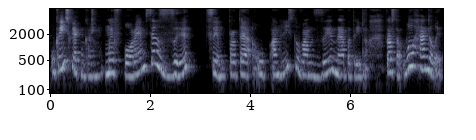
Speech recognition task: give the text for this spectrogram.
українською, як ми кажемо, ми впораємося з цим. Проте у англійською вам з не потрібно. Просто we'll handle it.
